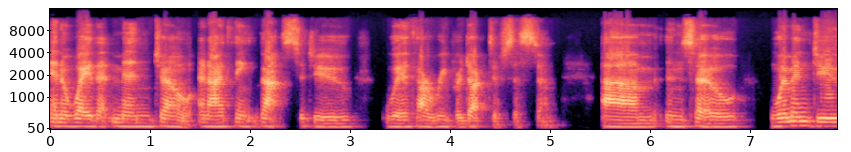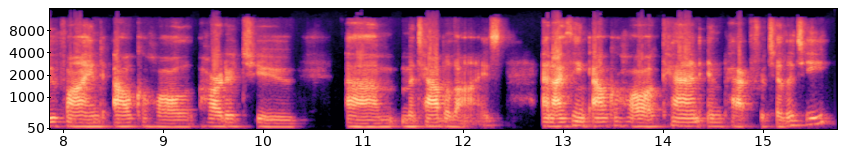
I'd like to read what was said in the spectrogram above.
in a way that men don't. And I think that's to do with our reproductive system. Um, and so women do find alcohol harder to um, metabolize. And I think alcohol can impact fertility.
